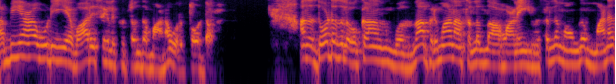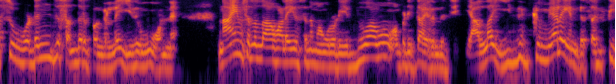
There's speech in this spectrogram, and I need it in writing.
ரபியாவுடைய வாரிசுகளுக்கு சொந்தமான ஒரு தோட்டம். அந்த தோட்டத்துல உட்காரும் போதுதான் பெருமானா சல்லல்லாஹு அலைஹி வசல்லம் அவங்க மனசு உடைஞ்ச சந்தர்ப்பங்கள்ல இதுவும் ஒண்ணு. நாயம் ஸல்லல்லாஹு அலைஹி வசல்லம் அவங்களுடைய துவாவும் அப்படித்தான் இருந்துச்சு. யாரெல்லாம் இதுக்கு மேல என்ற சக்தி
